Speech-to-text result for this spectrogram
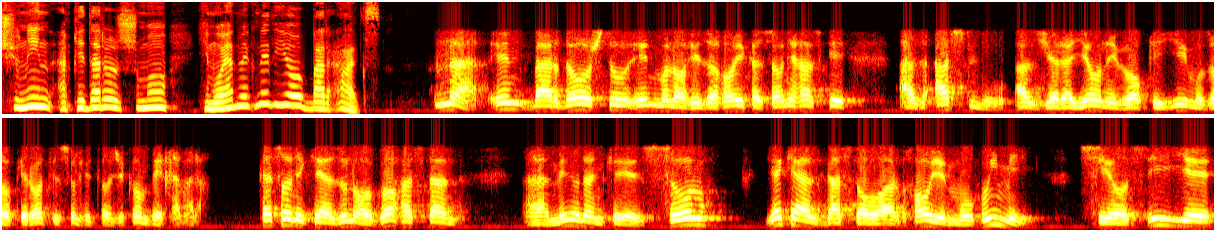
Чунин ақидаро шумо ҳимоят мекунед ё баръакс? Не ин бардошту ин мулоҳизаҳои касоне ҳаст ки از اصل و از جریان واقعی مذاکرات صلح تاجکان بخبرم کسانی که از اون آگاه هستند می‌دونن که صلح یکی از دستاوردهای مهمی سیاسی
